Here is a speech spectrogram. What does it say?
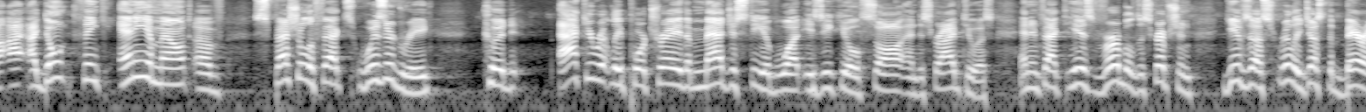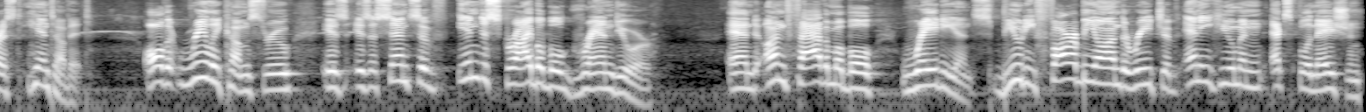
I, I don't think any amount of special effects wizardry could accurately portray the majesty of what Ezekiel saw and described to us. And in fact, his verbal description gives us really just the barest hint of it. All that really comes through is, is a sense of indescribable grandeur and unfathomable radiance, beauty far beyond the reach of any human explanation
